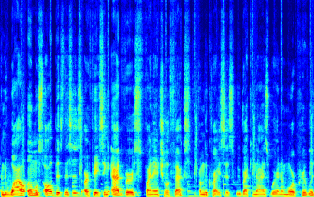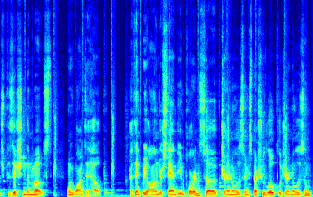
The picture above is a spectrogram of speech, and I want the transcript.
and while almost all businesses are facing adverse financial effects from the crisis, we recognize we're in a more privileged position than most, and we want to help. I think we all understand the importance of journalism, especially local journalism,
